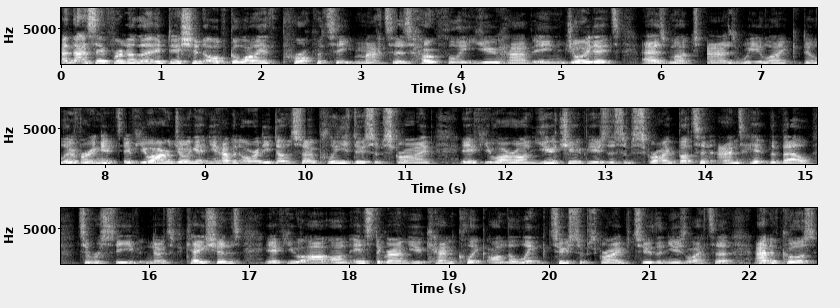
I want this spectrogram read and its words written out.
And that's it for another edition of Goliath Property Matters. Hopefully you have enjoyed it as much as we like delivering it. If you are enjoying it and you haven't already done so, please do subscribe. If you are on YouTube, use the subscribe button and hit the bell to receive notifications. If you are on Instagram, you can click on the link to subscribe to the newsletter. And of course,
